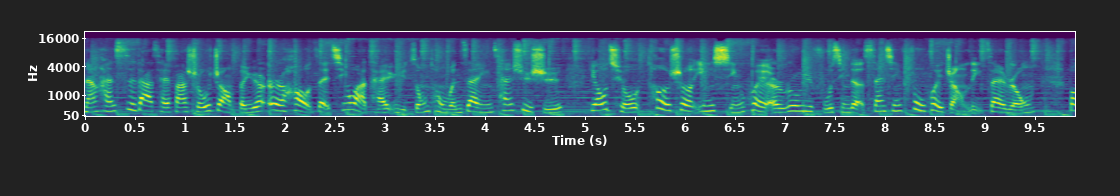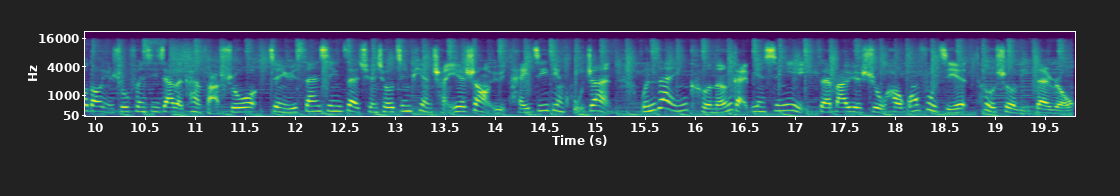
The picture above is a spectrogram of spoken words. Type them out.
南韩四大财阀首长本月二号在青瓦台与总统文在寅参叙时，要求特赦因行贿而入狱服刑的三星副会长李在镕。报道引述分析家的看法说，鉴于三星在全球晶片产业上与台积电苦战，文在寅可能改变心意，在八月十五号光复节特赦李在镕。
